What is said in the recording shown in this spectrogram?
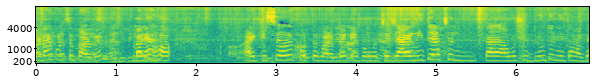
অর্ডার করতে পারবেন। মানে আর কি সেল করতে পারবেন এবং হচ্ছে যারা নিতে যাচ্ছেন তারা অবশ্যই দ্রুত নিতে হবে।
